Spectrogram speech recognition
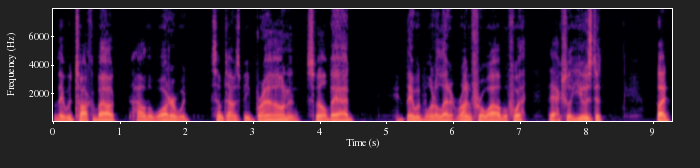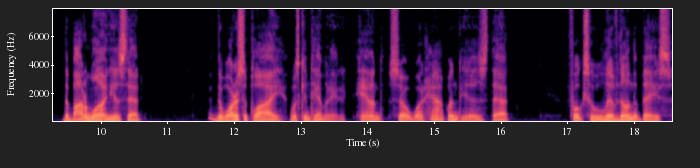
they would talk about how the water would sometimes be brown and smell bad. They would want to let it run for a while before they actually used it. But the bottom line is that the water supply was contaminated. And so what happened is that folks who lived on the base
